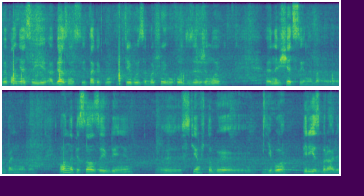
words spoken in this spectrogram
выполнять свои обязанности, так как требуется большой уход за женой, э, навещать сына э, больного. Он написал заявление с тем, чтобы его переизбрали.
